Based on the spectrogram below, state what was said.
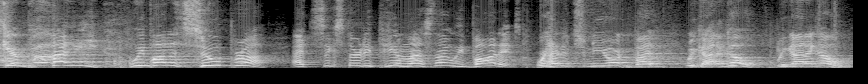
Oscar, buddy, we bought a Supra at 6.30 p.m. last night. We bought it. We're headed to New York, bud. We gotta go. We gotta go.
